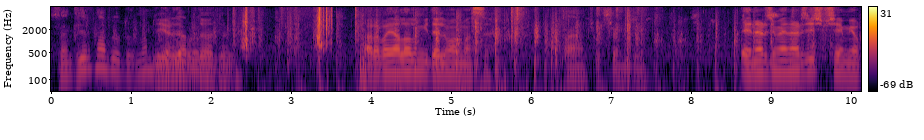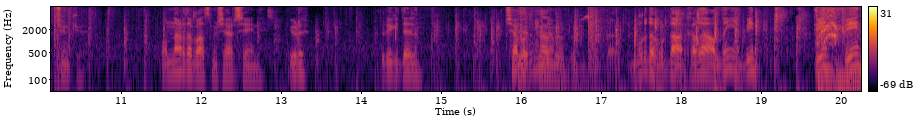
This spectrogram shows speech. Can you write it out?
Sen diğeri nerede öldürdün lan? Diğeri bir de yerde burada öldürdün öldürdüm. Arabayı alalım gidelim olmazsa. Aynen çok can gidiyorum. Enerjim enerji hiçbir şeyim yok çünkü. Onlar da basmış her şeyini. Yürü. Yürü gidelim. Çabuk bin ama. sen? Burada burada arkada aldın ya bin. Bin bin.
